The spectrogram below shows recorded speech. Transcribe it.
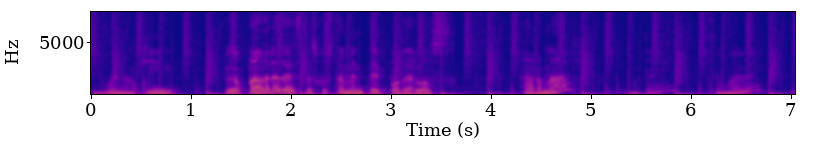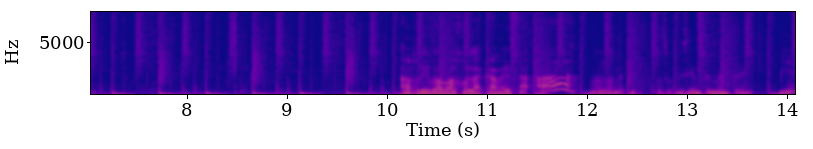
Y bueno, aquí lo padre de esto es justamente poderlos armar. Se mueven. arriba, abajo la cabeza. ¡Ah! No la metí lo suficientemente bien.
